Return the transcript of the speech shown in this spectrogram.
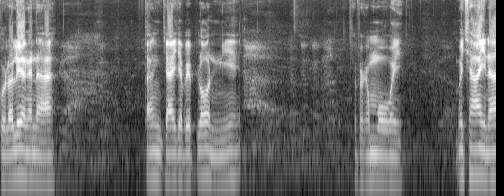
คนละเรื่องกันนะ ตั้งใจจะไปปล้นอย่างนี้ จะไปขโมย ไม่ใช่นะ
